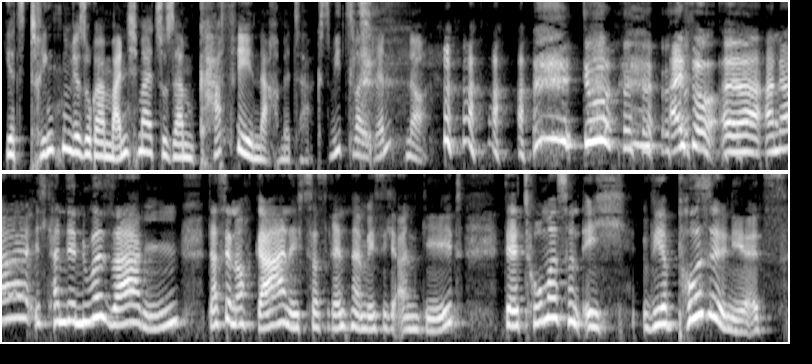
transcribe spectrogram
jetzt trinken wir sogar manchmal zusammen Kaffee nachmittags, wie zwei Rentner. du, also äh, Anna, ich kann dir nur sagen, dass ja noch gar nichts, was rentnermäßig angeht. Der Thomas und ich, wir puzzeln jetzt.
